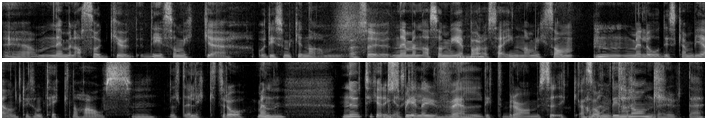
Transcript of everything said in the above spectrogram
Eh, nej men alltså gud, det är så mycket. Och det är så mycket namn. Alltså, nej men alltså mer Mhm. bara så här inom liksom melodisk ambient, liksom techno house, Mm. lite elektro. Men Mm. Nu tycker jag det är ganska... spelar ju väldigt bra musik. Alltså Ja, om det är någon där ute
